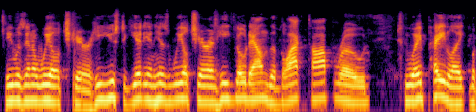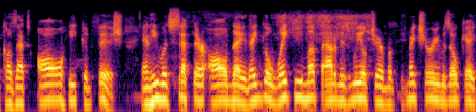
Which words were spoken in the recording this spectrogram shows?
He was in a wheelchair. He used to get in his wheelchair and he'd go down the blacktop road to a pay lake because that's all he could fish. And he would sit there all day. They'd go wake him up out of his wheelchair, but make sure he was okay,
